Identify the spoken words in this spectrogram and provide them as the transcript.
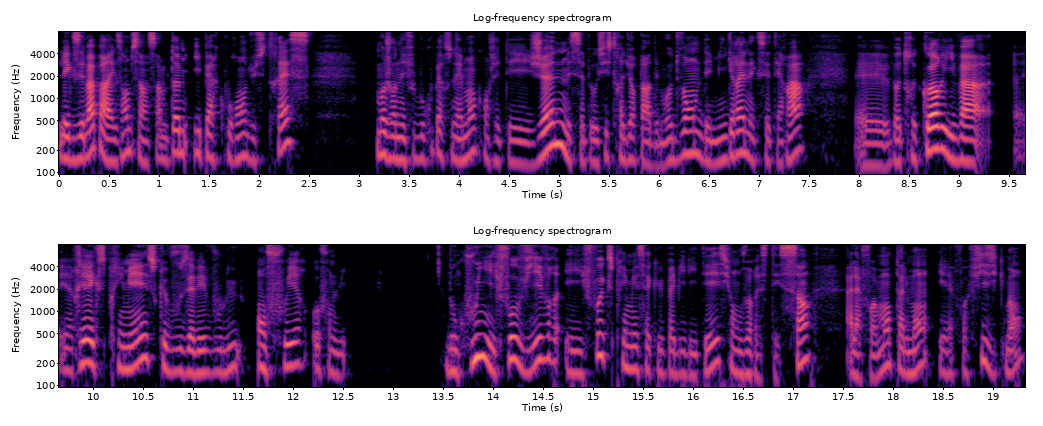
L'eczéma, par exemple, c'est un symptôme hyper courant du stress. Moi, j'en ai fait beaucoup personnellement quand j'étais jeune, mais ça peut aussi se traduire par des maux de ventre, des migraines, etc. Euh, votre corps, il va réexprimer ce que vous avez voulu enfouir au fond de lui. Donc oui, il faut vivre et il faut exprimer sa culpabilité si on veut rester sain, à la fois mentalement et à la fois physiquement.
